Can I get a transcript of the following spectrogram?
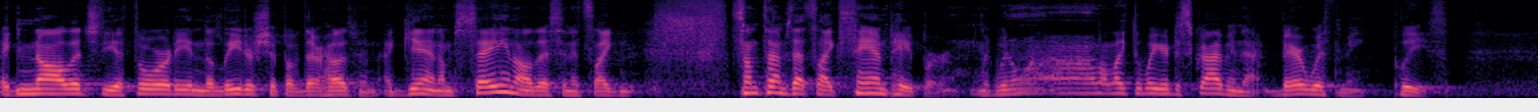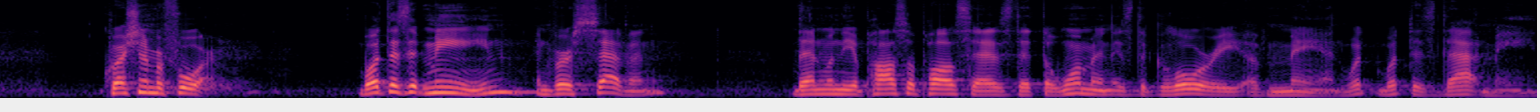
acknowledge the authority and the leadership of their husband. Again, I'm saying all this, and it's like, Sometimes that's like sandpaper. Like, we don't, I don't like the way you're describing that. Bear with me, please. Question number four What does it mean in verse 7 then when the Apostle Paul says that the woman is the glory of man? What, what does that mean?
